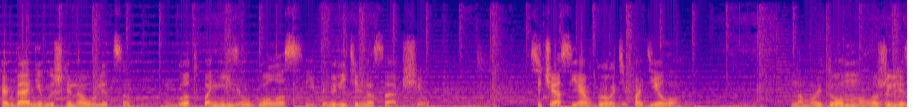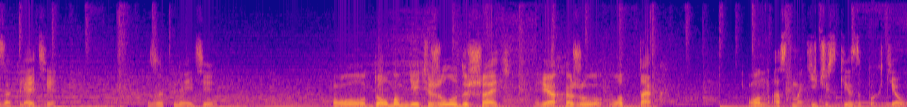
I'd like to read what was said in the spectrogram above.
Когда они вышли на улицу, Год понизил голос и доверительно сообщил. «Сейчас я в городе по делу. На мой дом наложили заклятие». «Заклятие?» «О, дома мне тяжело дышать. Я хожу вот так». Он астматически запыхтел.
